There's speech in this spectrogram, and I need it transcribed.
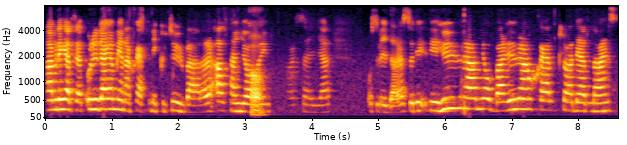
Ja, men det är helt rätt. Och det är där jag menar chefen är kulturbärare. Allt han gör, Ja. inte gör, säger och så vidare. Så det, det är hur han jobbar, hur han själv klarar deadlines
